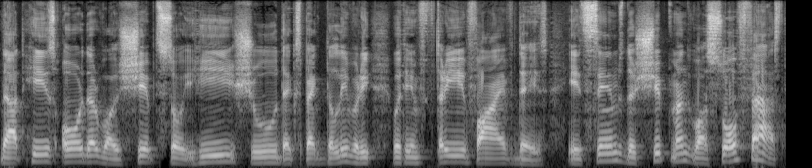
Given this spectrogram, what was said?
that his order was shipped, so he should expect delivery within three five days. It seems the shipment was so fast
